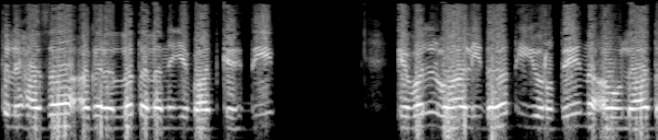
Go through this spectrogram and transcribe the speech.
تو لہٰذا اگر اللہ تعالیٰ نے یہ بات کہہ دی کہ ول والدات یوردین اولاد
